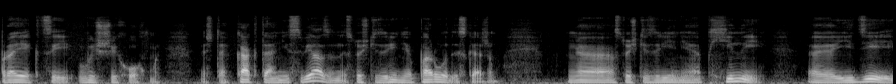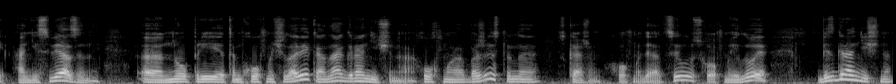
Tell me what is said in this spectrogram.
проекцией высшей хохмы. Значит, как-то они связаны с точки зрения породы, скажем, э, с точки зрения пхины, э, идеи, они связаны, э, но при этом хохма человека, она ограничена. А хохма божественная, скажем, хохма де Ацилус, хохма Илоя, безгранична.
